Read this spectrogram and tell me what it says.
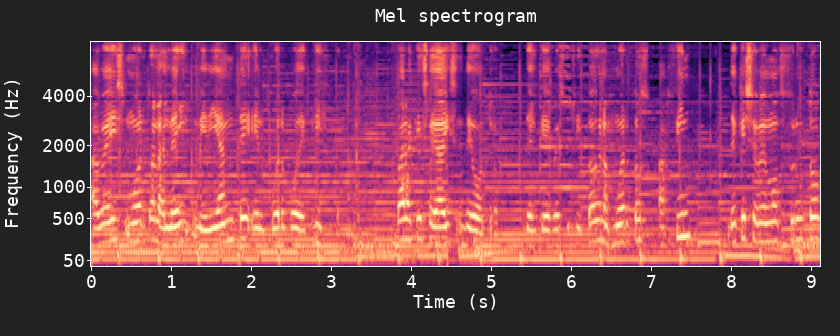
habéis muerto a la ley mediante el cuerpo de Cristo, para que seáis de otro, del que resucitó de los muertos, a fin de que llevemos fruto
